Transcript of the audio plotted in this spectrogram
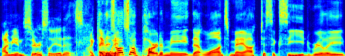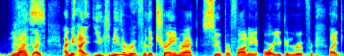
I mean, seriously, it is. I can't. And there's wait. also a part of me that wants Mayock to succeed. Really, Yes. like, like I mean, I you can either root for the train wreck, super funny, or you can root for like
